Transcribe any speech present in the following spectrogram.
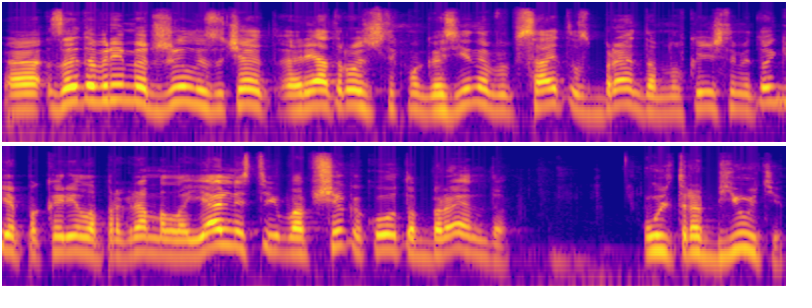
Э, за это время Джилл изучает ряд розничных магазинов, веб-сайтов с брендом, но в конечном итоге покорила программа лояльности вообще какого-то бренда. Ulta Beauty.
